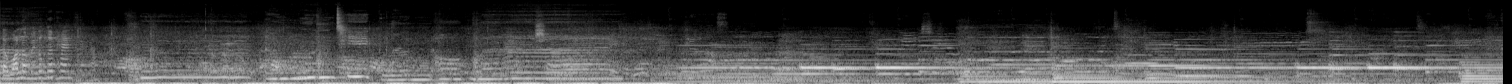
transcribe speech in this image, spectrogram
แต่ว่าเราไม่ต้องกระแทกนะคืออุ่นที่กลั่นออกมา ใช่เร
